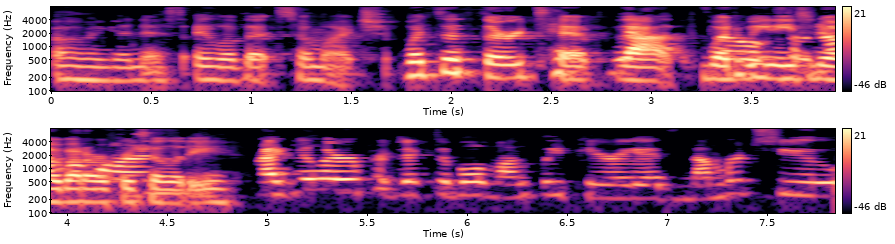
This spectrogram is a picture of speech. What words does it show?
Oh my goodness, I love that so much. What's the third tip that yeah, what do we need so to know about our fertility? Regular, predictable monthly periods. Number two,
